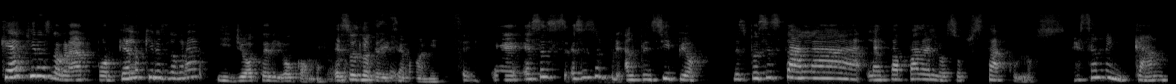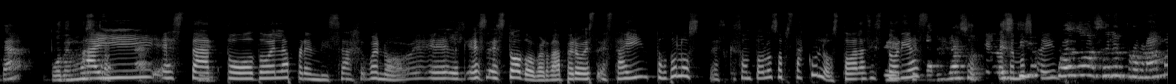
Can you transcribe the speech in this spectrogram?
¿Qué quieres lograr? ¿Por qué lo quieres lograr? Y yo te digo cómo. Eso es lo que dice Moni. Sí. Eh, ese es, ese es el, al principio. Después está la, la, etapa de los obstáculos. Esa me encanta. Podemos ahí está todo el aprendizaje. Bueno, es, es, todo, ¿verdad? Pero está ahí todos los, es que son todos los obstáculos, todas las historias. que nos es hemos que puedo hacer el programa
